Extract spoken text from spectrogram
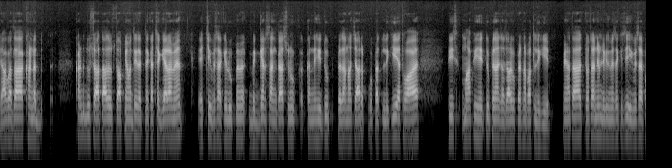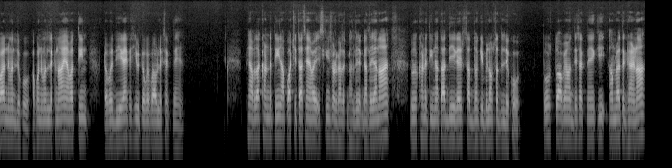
फिर आपका था खंड खंड दूसरा आता है दोस्तों, आप यहाँ देख सकते हैं कक्षा ग्यारह में ऐच्छिक विषय के रूप में विज्ञान संकाय शुरू करने हेतु प्रधानाचार्य को पत्र लिखिए अथवा फ़ीस माफ़ी हेतु प्रधानाचार्य को प्रश्न पत्र लिखिए। फिर आता है चौथा निम्नलिखित में से किसी एक विषय पर निबंध लिखो। आपको निबंध लिखना है, यहाँ पर तीन टॉपिक दिए गए किसी भी टॉपिक पर आप लिख सकते हैं। फिर यहाँ आता खंड तीन, आपको अच्छी तरह से यहाँ पर स्क्रीन शॉट घलते जाना है। दोस्तों, खंड तीन आता दिए गए शब्दों की विलोम शब्द लिखो। तो दोस्तों, आप यहाँ देख सकते हैं कि अमृत घृणा,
